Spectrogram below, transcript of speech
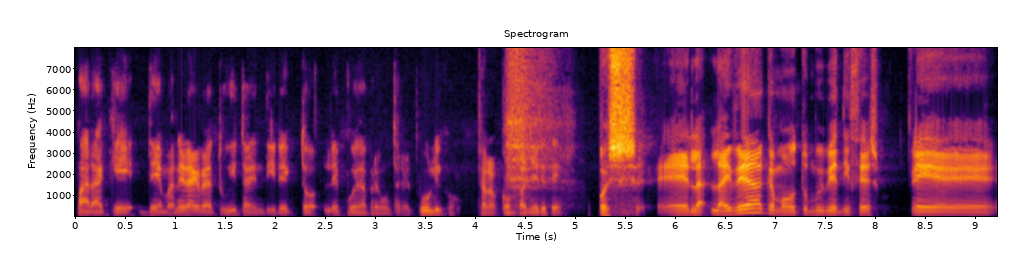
para que de manera gratuita en directo le pueda preguntar el público. Claro. Compañerete. Pues eh, la, la, idea, como tú muy bien dices, eh,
